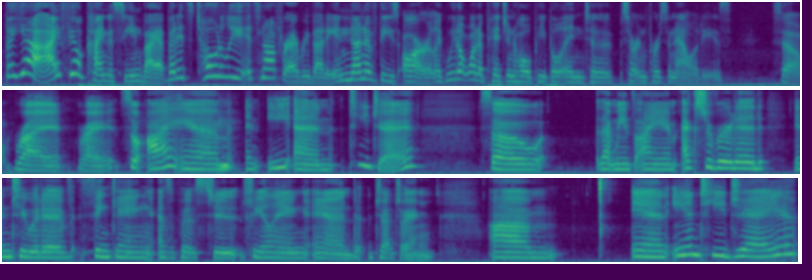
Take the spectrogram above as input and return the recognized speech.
but yeah, I feel kind of seen by it. But it's totally it's not for everybody, and none of these are. Like we don't want to pigeonhole people into certain personalities. So Right, right. So I am an ENTJ. So that means I am extroverted, intuitive, thinking as opposed to feeling and judging. Um And ENTJ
